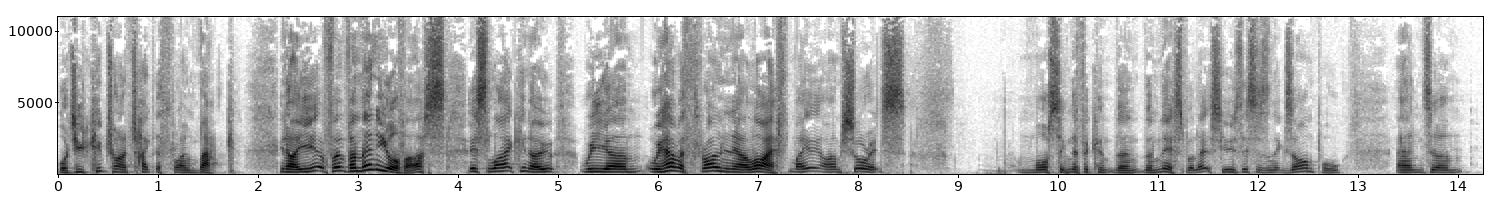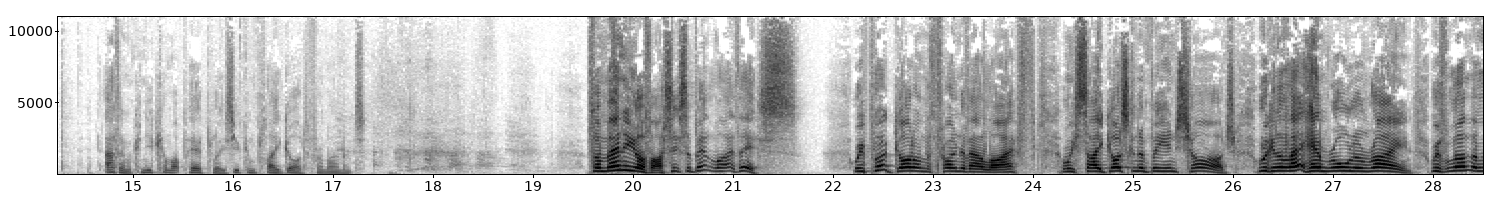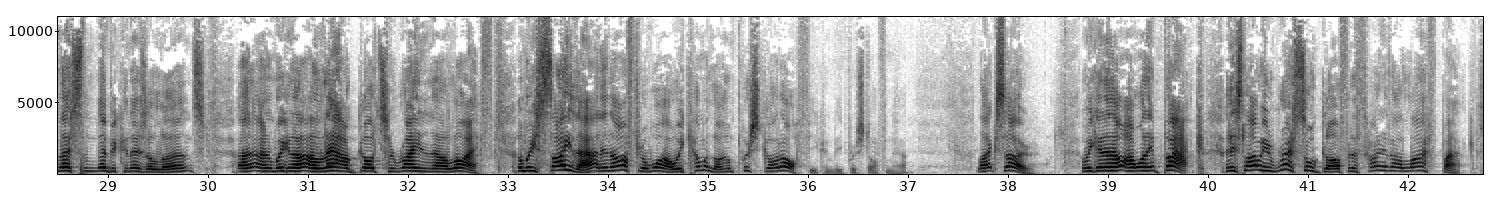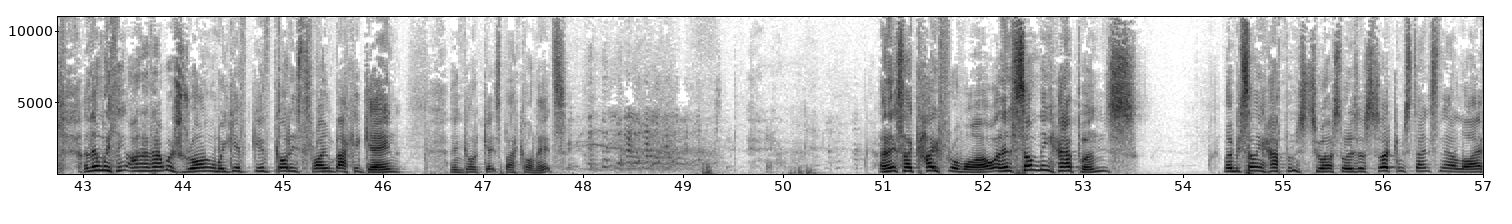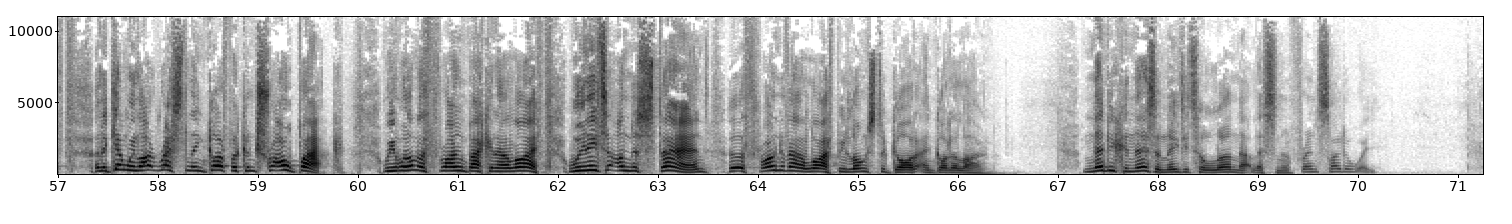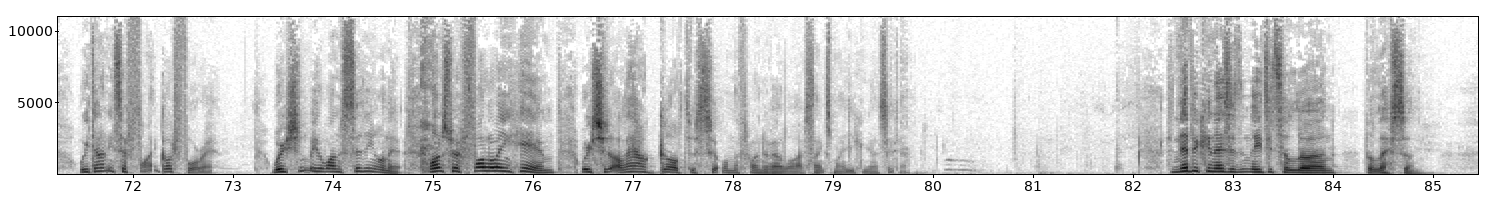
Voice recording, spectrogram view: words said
Or do you keep trying to take the throne back? You know, for, for many of us, it's like, you know, we, um, we have a throne in our life. I'm sure it's more significant than, than this, but let's use this as an example. And um, Adam, can you come up here, please? You can play God for a moment. For many of us, it's a bit like this. We put God on the throne of our life and we say God's going to be in charge. We're going to let Him rule and reign. We've learned the lesson Nebuchadnezzar learnt and, and we're going to allow God to reign in our life. And we say that and then after a while we come along and push God off. You can be pushed off now. Like so. And we go, no, I want it back. And it's like we wrestle God for the throne of our life back. And then we think, oh no, that was wrong. And we give, give God his throne back again. And God gets back on it and it's okay for a while, and then something happens. Maybe something happens to us, or there's a circumstance in our life, and again we're like wrestling God for control back. We want the throne back in our life. We need to understand that the throne of our life belongs to God and God alone. Nebuchadnezzar needed to learn that lesson, and friends, so do we. We don't need to fight God for it. We shouldn't be the ones sitting on it. Once we're following Him, we should allow God to sit on the throne of our lives. Thanks, mate. You can go and sit down. Nebuchadnezzar needed to learn the lesson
